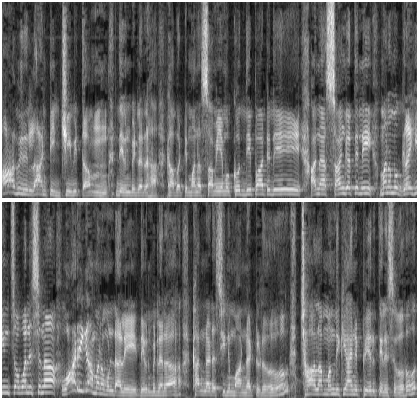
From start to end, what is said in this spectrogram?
ఆవిరి లాంటి జీవితం. దేవుని బిడ్డరా కాబట్టి మన సమయము కొద్దిపాటిది. అన్న సంగతిని మనము గ్రహించవలసిన వారిగా మనం ఉండాలి. దేవుని బిడ్డరా కన్నడ సినిమా నటుడు చాలా మందికి ఆయన పేరు తెలుసు.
